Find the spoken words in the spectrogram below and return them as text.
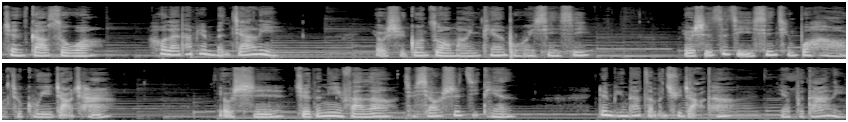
娟子告诉我。后来他变本加厉，有时工作忙一天不回信息，有时自己心情不好就故意找茬，有时觉得腻烦了就消失几天，任凭他怎么去找他也不搭理。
